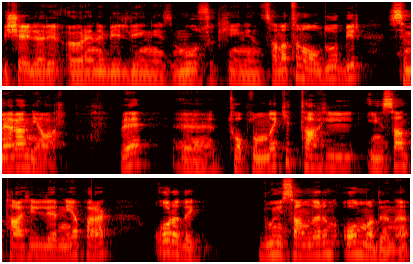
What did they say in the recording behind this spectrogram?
bir şeyleri öğrenebildiğiniz, musikinin, sanatın olduğu bir Simeranya var. Ve e, toplumdaki tahlil, insan tahlillerini yaparak orada bu insanların olmadığını,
